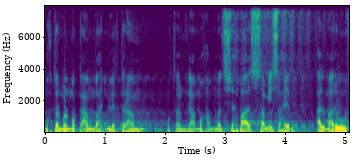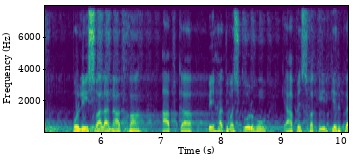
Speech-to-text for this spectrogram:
मुख्तरमकाम वाजबुल मुख्तर जनाब मोहम्मद शहबाज समी साहिब अलमारूफ, पुलिस वाला नात खां आपका बेहद मशहूर हूँ कि आप इस फ़कीर की रिक्वेस्ट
